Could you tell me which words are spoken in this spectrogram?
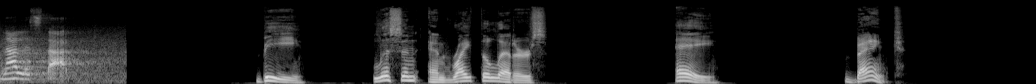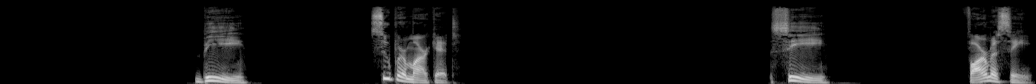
Now let's start. B. Listen and write the letters A. Bank B. Supermarket C. Pharmacy.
